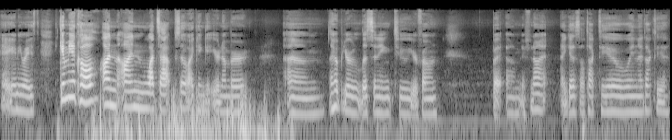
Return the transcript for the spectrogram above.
hey, anyways, give me a call on on WhatsApp so I can get your number. Um, I hope you're listening to your phone, but um, if not, I guess I'll talk to you when I talk to you.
